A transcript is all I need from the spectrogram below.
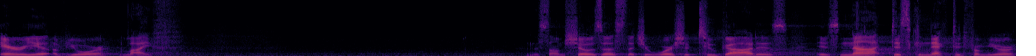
area of your life. And the psalm shows us that your worship to God is, is not disconnected from your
